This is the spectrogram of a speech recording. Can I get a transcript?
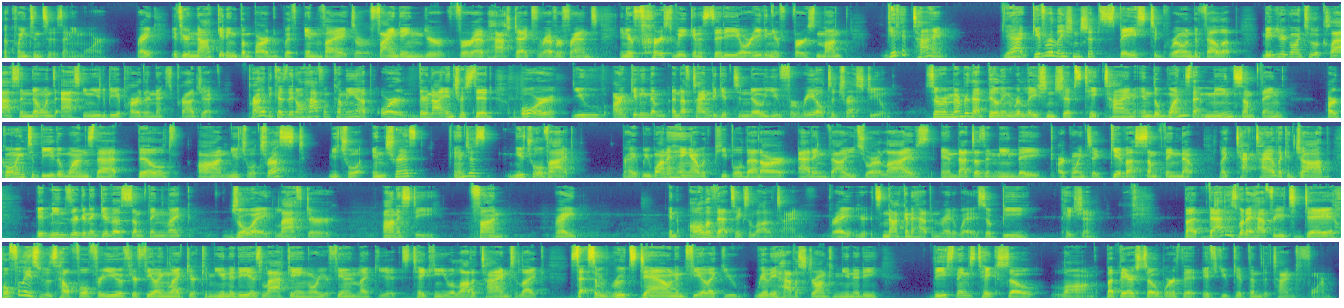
acquaintances anymore, right? If you're not getting bombarded with invites or finding your forever, hashtag forever friends in your first week in a city or even your first month, give it time. Yeah, give relationships space to grow and develop. Maybe you're going to a class and no one's asking you to be a part of their next project probably because they don't have one coming up or they're not interested or you aren't giving them enough time to get to know you for real to trust you. So remember that building relationships take time and the ones that mean something are going to be the ones that build on mutual trust, mutual interest, and just mutual vibe, right? We want to hang out with people that are adding value to our lives. And that doesn't mean they are going to give us something that like tactile, like a job, it means they're going to give us something like joy, laughter, honesty, fun, right? And all of that takes a lot of time, right? You're, it's not going to happen right away. So be patient. But that is what I have for you today. Hopefully, this was helpful for you if you're feeling like your community is lacking or you're feeling like it's taking you a lot of time to like set some roots down and feel like you really have a strong community. These things take so long, but they are so worth it if you give them the time to form.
